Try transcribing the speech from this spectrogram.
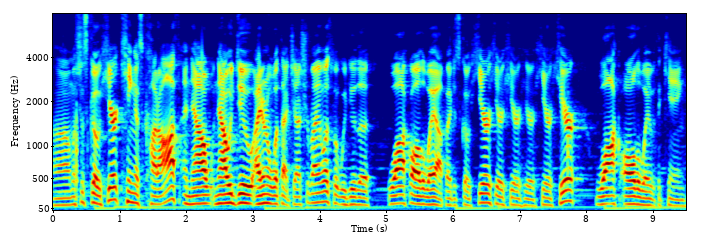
Um, let's just go here. King is cut off. And now now we do I don't know what that gesture buying was but we do the walk all the way up. I just go here here here here here here. Walk all the way with the king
